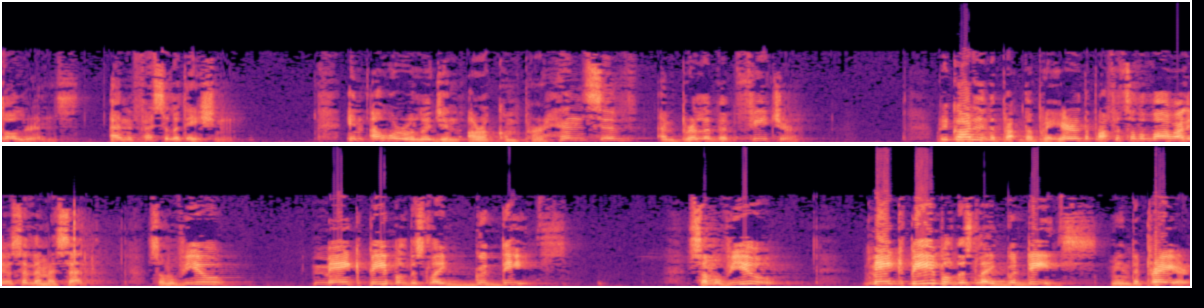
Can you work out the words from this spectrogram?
Tolerance and facilitation in our religion are a comprehensive and relevant feature. Regarding the, the prayer, the Prophet ﷺ has said, Some of you make people dislike good deeds some of you make people dislike good deeds, I mean the prayer.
